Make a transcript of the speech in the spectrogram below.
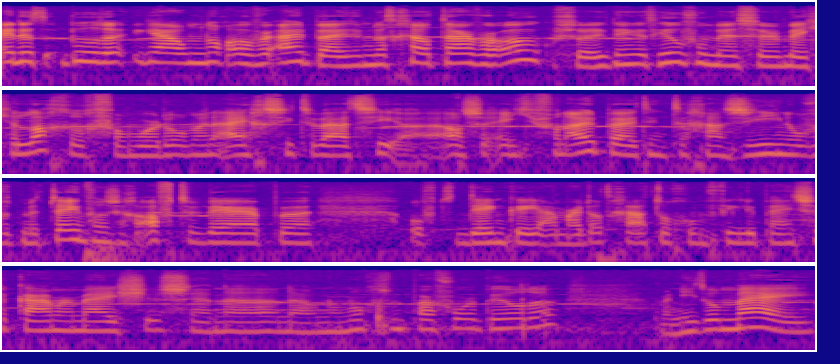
En dat, ik bedoel, dat- ja, om nog over uitbuiting, dat geldt daarvoor ook. Ik denk dat heel veel mensen er een beetje lacherig van worden om hun eigen situatie als er eentje van uitbuiting te gaan zien. Of het meteen van zich af te werpen. Of te denken, ja, maar dat gaat toch om Filipijnse kamermeisjes. En eh, nou, nog eens een paar voorbeelden. Maar niet om mij.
